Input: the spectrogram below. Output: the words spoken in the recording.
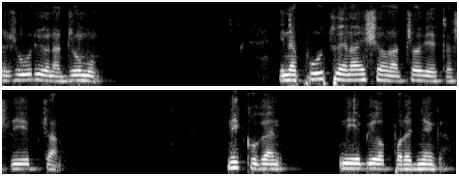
žurio na džumu i na putu je naišao na čovjeka slijepca. Nikoga nije bilo pored njega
